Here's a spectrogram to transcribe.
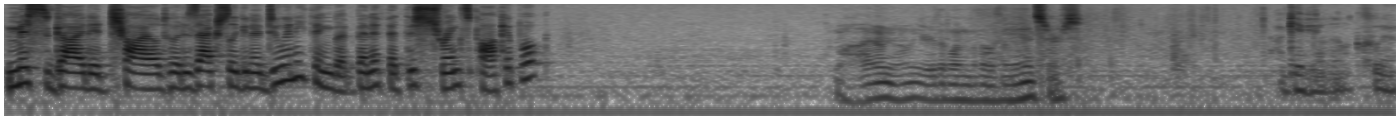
misguided childhood is actually going to do anything but benefit this shrink's pocketbook? Well, I don't know. You're the one with all the answers. I'll give you a little clue.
